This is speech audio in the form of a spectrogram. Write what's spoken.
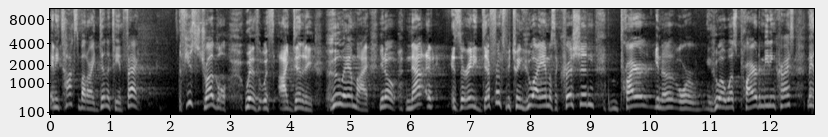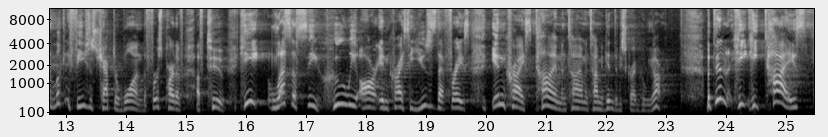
and he talks about our identity. In fact, if you struggle with, with identity, who am I? You know, now, is there any difference between who I am as a Christian prior, you know, or who I was prior to meeting Christ? Man, look at Ephesians chapter 1, the first part of, of 2. He lets us see who we are in Christ. He uses that phrase in Christ time and time and time again to describe who we are. But then he, he ties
